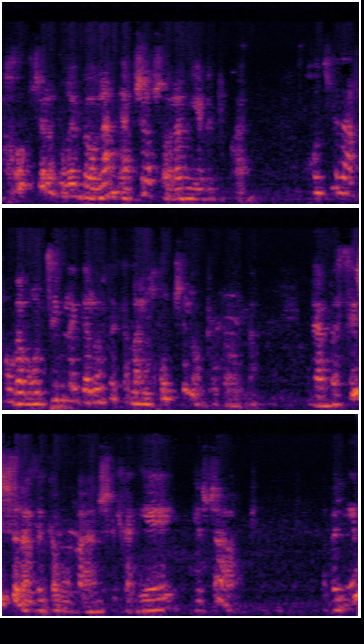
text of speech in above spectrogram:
החוק של הבורא בעולם מאפשר שהעולם יהיה מתוקן. חוץ מזה, אנחנו גם רוצים לגלות את המלכות שלו פה בעולם. והבסיס שלה זה כמובן שכאן יהיה ישר. אבל עם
